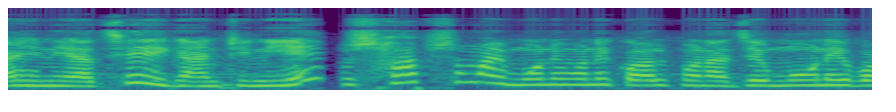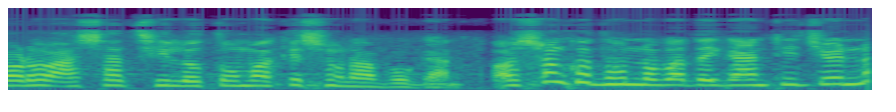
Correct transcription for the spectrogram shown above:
কাহিনী আছে এই গানটি নিয়ে। সব সময় মনে মনে কল্পনা যে মনে বড় আশা ছিল, তোমাকে শোনাবো গান। অসংখ্য ধন্যবাদ এই গানটির জন্য।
